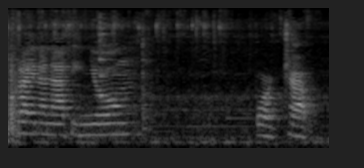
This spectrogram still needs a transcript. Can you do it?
i-fry na natin yung pork chop.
